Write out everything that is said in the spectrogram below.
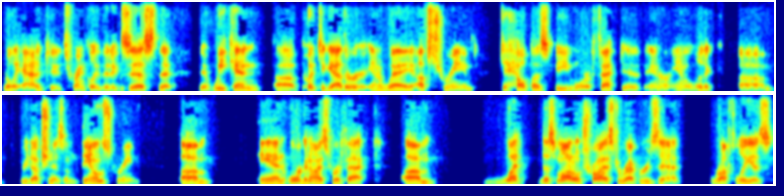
really attitudes, frankly, that exist that that we can uh, put together in a way upstream to help us be more effective in our analytic um, reductionism downstream um, and organize for effect. Um, what this model tries to represent roughly is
